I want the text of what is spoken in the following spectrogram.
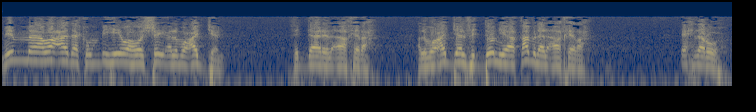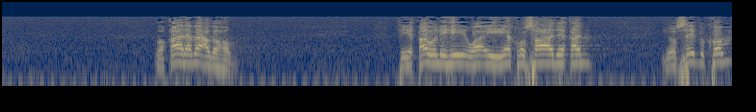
مما وعدكم به وهو الشيء المعجل في الدار الآخرة. المعجل في الدنيا قبل الآخرة. احذروه. وقال بعضهم في قوله وإن يك صادقا يصبكم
